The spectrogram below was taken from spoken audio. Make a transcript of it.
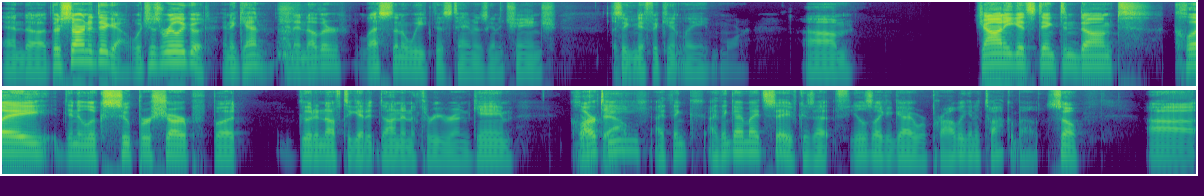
and uh, they're starting to dig out, which is really good. And again, in another less than a week, this team is going to change significantly more. Um, Johnny gets dinked and dunked. Clay didn't look super sharp, but good enough to get it done in a three-run game. Clarky, I think I think I might save because that feels like a guy we're probably going to talk about. So, uh,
